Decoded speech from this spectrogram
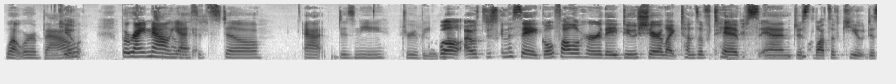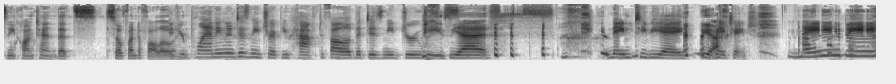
what we're about. Cute. But right now, like yes, it. it's still at Disney Drewby. Well, I was just gonna say, go follow her. They do share like tons of tips and just lots of cute Disney content that's so fun to follow. If you're planning a Disney trip, you have to follow the Disney Droubies. yes, Name TBA Yeah. may change. Maybe.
